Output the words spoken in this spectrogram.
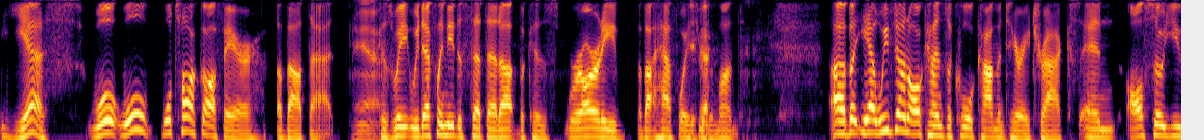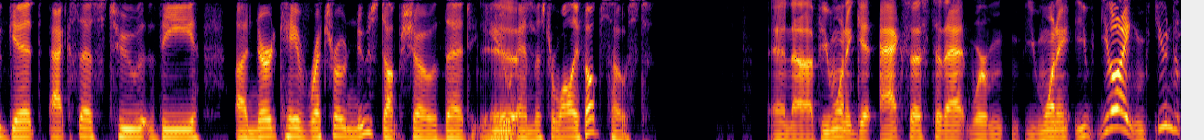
Yes, we'll we'll we'll talk off air about that. Yeah, because we we definitely need to set that up because we're already about halfway through yeah. the month. Uh, but yeah, we've done all kinds of cool commentary tracks, and also you get access to the uh, Nerd Cave Retro News Dump show that yes. you and Mr. Wally Phelps host. And uh, if you want to get access to that, where you want to, you, you like you,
